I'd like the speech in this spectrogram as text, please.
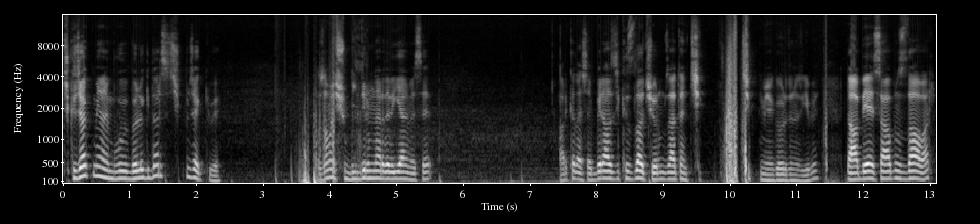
çıkacak mı yani bu böyle giderse çıkmayacak gibi. O zaman şu bildirimler de bir gelmese. Arkadaşlar birazcık hızlı açıyorum. Zaten çık çıkmıyor gördüğünüz gibi. Daha bir hesabımız daha var.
